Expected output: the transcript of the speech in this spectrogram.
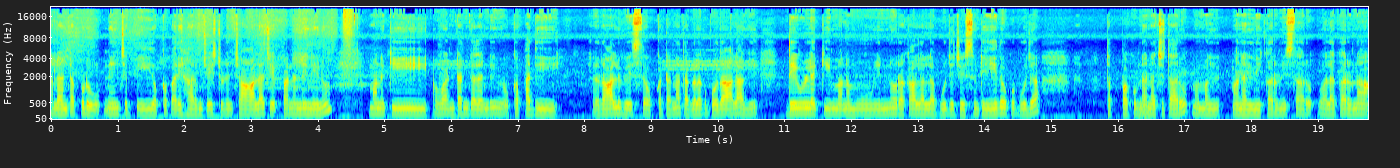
అలాంటప్పుడు నేను చెప్పి ఇది ఒక్క పరిహారం చేసి చూడండి. చాలా చెప్పానండి నేను. మనకి వంటను కదండి ఒక పది రాళ్ళు వేస్తే ఒక్కటన్నా తగలకపోదా? అలాగే దేవుళ్ళకి మనము ఎన్నో రకాల పూజ చేస్తుంటే ఏదో ఒక పూజ తప్పకుండా నచ్చుతారు. మమ్మల్ని మనల్ని కరుణిస్తారు. వాళ్ళ కరుణ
